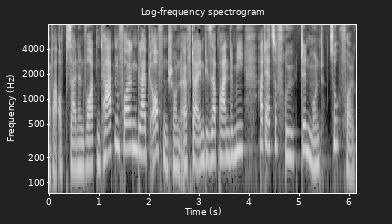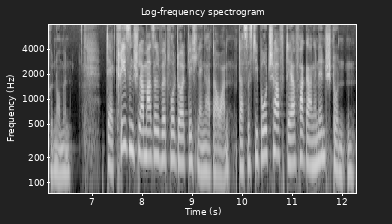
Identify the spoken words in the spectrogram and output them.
Aber ob seinen Worten Taten folgen, bleibt offen. Schon öfter in dieser Pandemie hat er zu früh den Mund zu voll genommen. Der Krisenschlamassel wird wohl deutlich länger dauern. Das ist die Botschaft der vergangenen Stunden.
